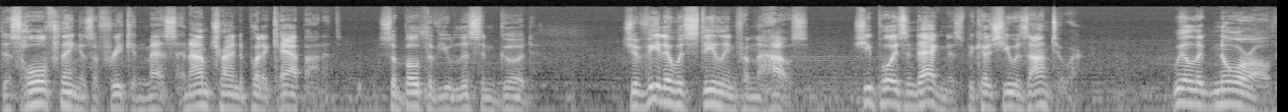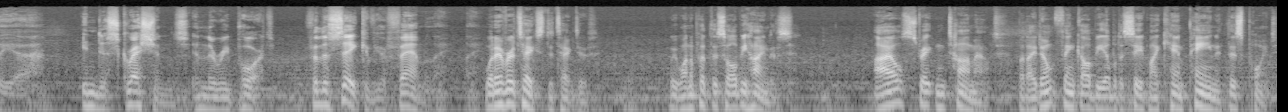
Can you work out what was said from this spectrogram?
this whole thing is a freaking mess, and I'm trying to put a cap on it. So both of you listen good. Javita was stealing from the house. She poisoned Agnes because she was onto her. We'll ignore all the, uh, indiscretions in the report for the sake of your family. Whatever it takes, Detective. We want to put this all behind us. I'll straighten Tom out, but I don't think I'll be able to save my campaign at this point.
